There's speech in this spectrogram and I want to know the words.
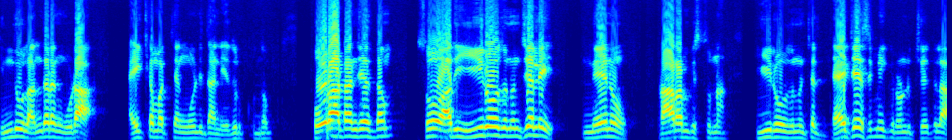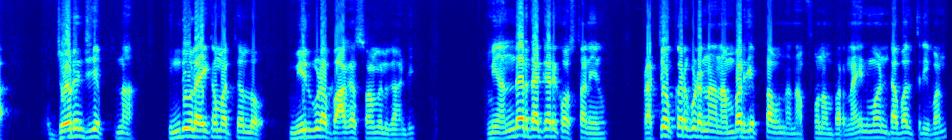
హిందువులందరం కూడా ఐకమత్యంగా ఉండి దాన్ని ఎదుర్కొందాం. పోరాటం చేద్దాం. సో అది ఈ రోజు నుంచి నేను ప్రారంభిస్తున్నా. ఈ రోజు నుంచి దయచేసి మీకు రెండు చేతుల జోడించి చెప్తున్నా. హిందువుల ఐకమత్యంలో మీరు కూడా భాగస్వాములు కాండి. మీ అందరి దగ్గరికి వస్తా నేను. ప్రతి ఒక్కరు కూడా నా నంబర్ చెప్తా ఉన్నా నా phone number nine one double three one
